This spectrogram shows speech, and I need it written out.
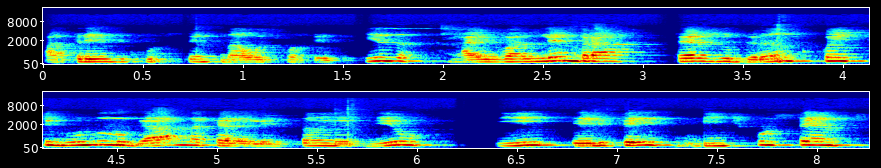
a 13% na última pesquisa. Aí vale lembrar, Sérgio Branco foi em segundo lugar naquela eleição em 2000 e ele fez 20%.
